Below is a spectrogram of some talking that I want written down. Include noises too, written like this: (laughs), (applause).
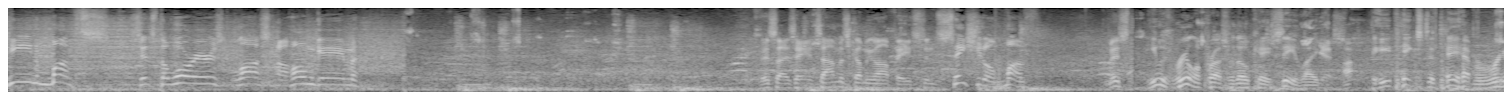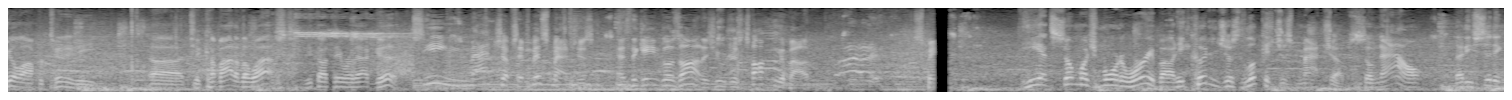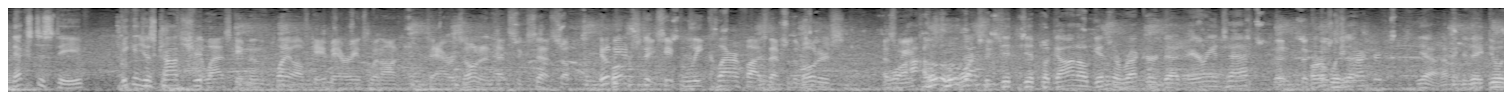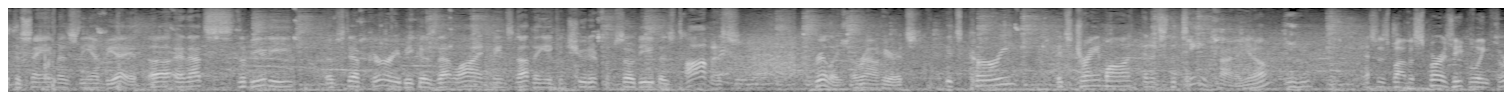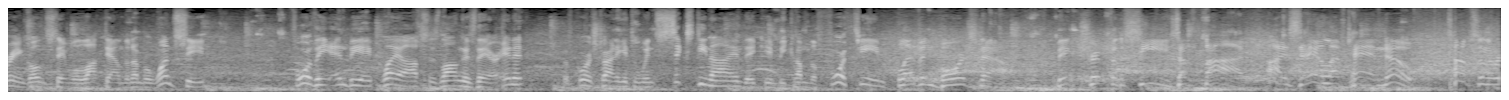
18 months since the Warriors lost a home game. This Isaiah Thomas coming off a sensational month. Missed. He was real impressed with OKC. Like Yes. uh, he (laughs) thinks that they have a real opportunity uh, to come out of the West. He thought they were that good. Seeing matchups and mismatches as the game goes on, as you were just talking about. He had so much more to worry about. He couldn't just look at just matchups. So now that he's sitting next to Steve, he can just concentrate. Last game in the playoff game, Arians went on to Arizona and had success. So it'll be Well- interesting to see if the league clarifies that for the voters as Well, we who, who got, did, did Pagano get the record that Arians had? The, the coaching record? Yeah, I mean, did they do it the same as the NBA? Uh, and that's the beauty of Steph Curry because that line means nothing. He can shoot it from so deep as Thomas. Really, around here, it's it's Curry, it's Draymond, and it's the team kind of, you know. This is by the Spurs equaling three, and Golden State will lock down the number one seed for the NBA playoffs as long as they are in it. Of course, trying to get to win 69, they can become the fourth team. 11 boards now. Big trip for the Seeds, up five. Isaiah left hand, no. Thompson the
